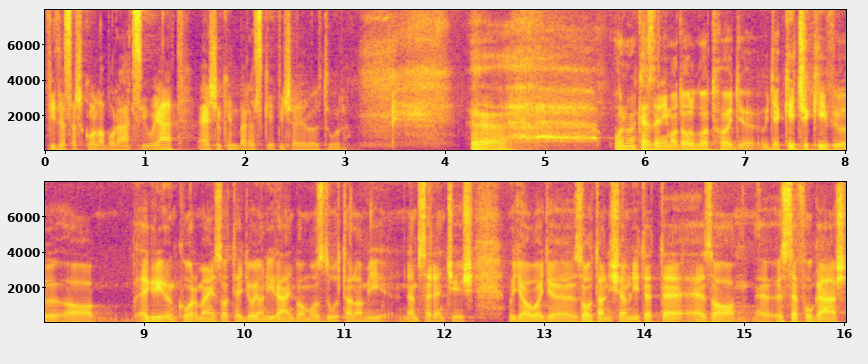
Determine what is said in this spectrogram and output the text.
Fideszes kollaborációját? Elsőként Berec képviselőjelölt úr. Onnan kezdeném a dolgot, hogy ugye kétségkívül a EGRI önkormányzat egy olyan irányba mozdult el, ami nem szerencsés. Ugye, ahogy Zoltán is említette, ez az összefogás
